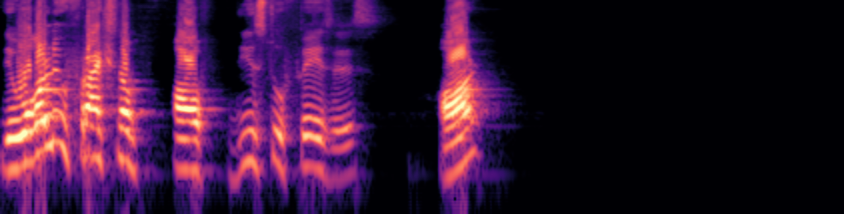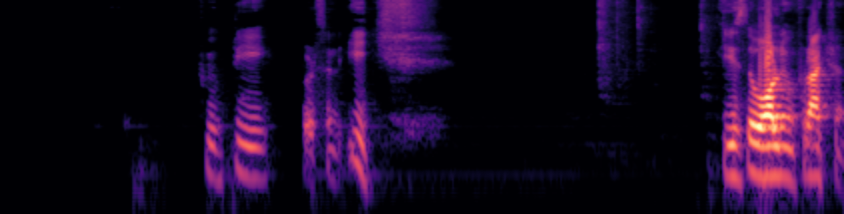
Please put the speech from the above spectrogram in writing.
the volume fraction of, of these two phases are 50 percent each is the volume fraction.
